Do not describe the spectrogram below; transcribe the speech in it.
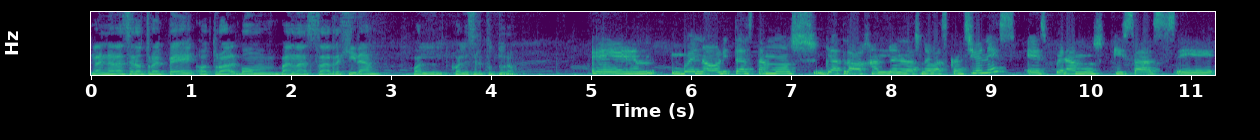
planear hacer otro EP, otro álbum? ¿Van a estar de gira? ¿Cuál, cuál es el futuro? Eh, bueno, ahorita estamos ya trabajando en las nuevas canciones. Esperamos quizás eh,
